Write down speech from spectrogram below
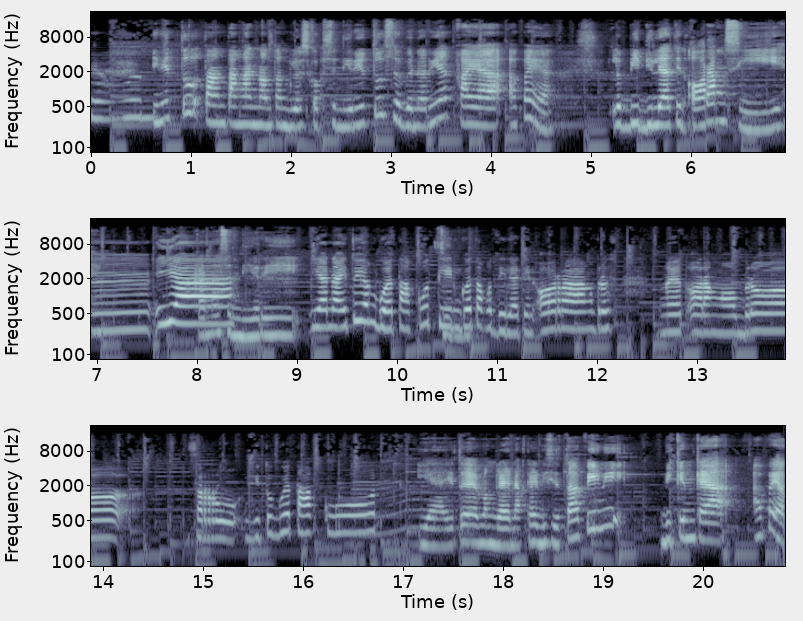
Ya ampun. Ini tuh tantangan nonton bioskop sendiri tuh sebenarnya kayak apa ya? Lebih diliatin orang sih. Hmm, iya. Karena sendiri. Ya, nah itu yang gue takutin. Gue takut diliatin orang, terus ngeliat orang ngobrol seru gitu. Gue takut. Ya itu emang gak enaknya di situ. Tapi ini bikin kayak apa ya?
